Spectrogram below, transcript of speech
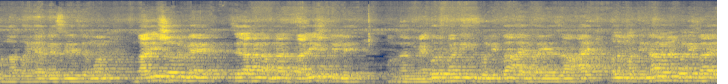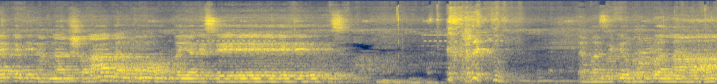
ওলা পাইয়া গেছে যেমন বারিশর মেঘ যেখানে আপনার বারিশ দিলে মেঘর পানি গলিবায় পাইয়া যায়। ওলা মদিনার গলিবায় একদিন আপনার সরাব আর মদ পাইয়া গেছে। এবার জিকির হোক আল্লাহ।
